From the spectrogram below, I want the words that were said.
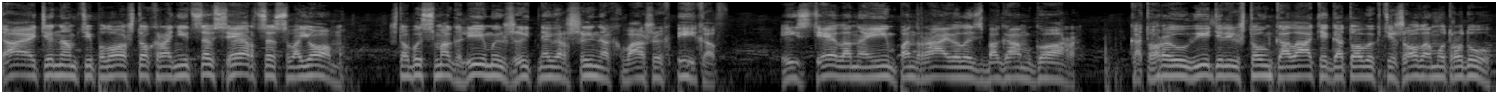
«Дайте нам тепло, что хранится в сердце своем, чтобы смогли мы жить на вершинах ваших пиков». И сделано им понравилось богам гор, которые увидели, что ункалаки готовы к тяжелому труду.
